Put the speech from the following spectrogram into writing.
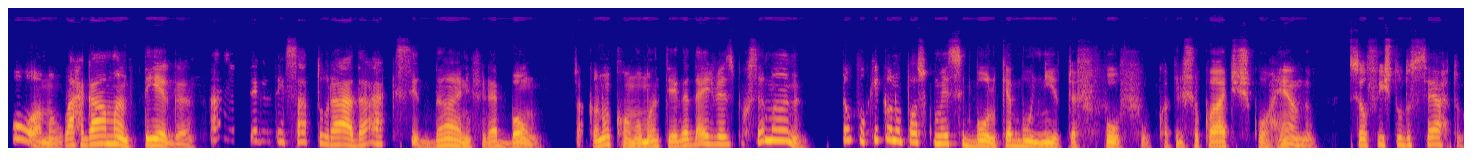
Pô, mano, largar uma manteiga. Ah, manteiga tem saturada. Ah, que se dane, filho. É bom. Só que eu não como manteiga 10 vezes por semana. Então por que, que eu não posso comer esse bolo que é bonito, é fofo, com aquele chocolate escorrendo? Se eu fiz tudo certo.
